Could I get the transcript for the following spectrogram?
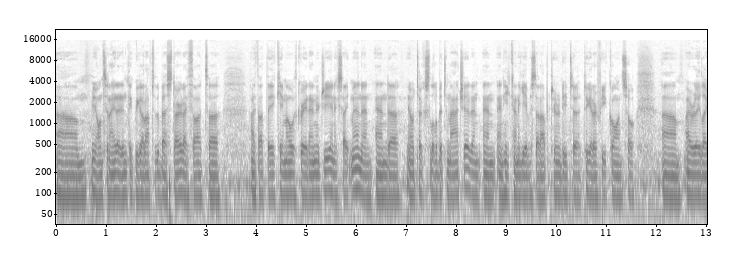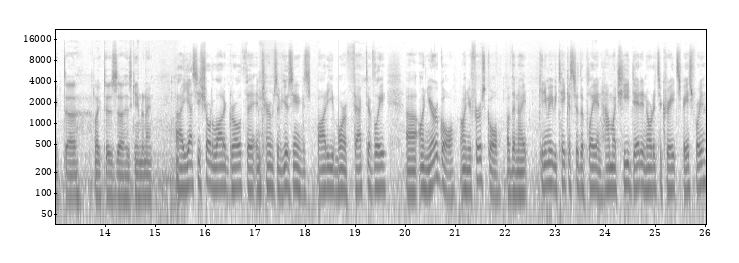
um, you know, and tonight I didn't think we got off to the best start. I thought. Uh, I thought they came out with great energy and excitement, and, and uh, you know, it took us a little bit to match it, and, and, and he kind of gave us that opportunity to, to get our feet going. So um, I really liked uh, liked his uh, his game tonight. Uh, yes, he showed a lot of growth in terms of using his body more effectively. Uh, on your goal, on your first goal of the night, can you maybe take us through the play and how much he did in order to create space for you?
